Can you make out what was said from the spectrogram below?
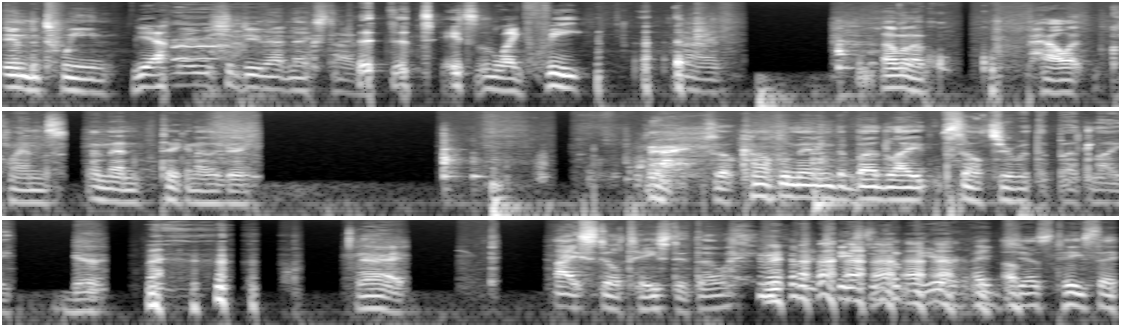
in between. Yeah. Maybe we should do that next time. it tasted like feet. Alright. I'm gonna palate cleanse and then take another drink. Alright, so complimenting the Bud Light seltzer with the Bud Light beer. Alright. I still taste it though. Tasting the beer, I just taste that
